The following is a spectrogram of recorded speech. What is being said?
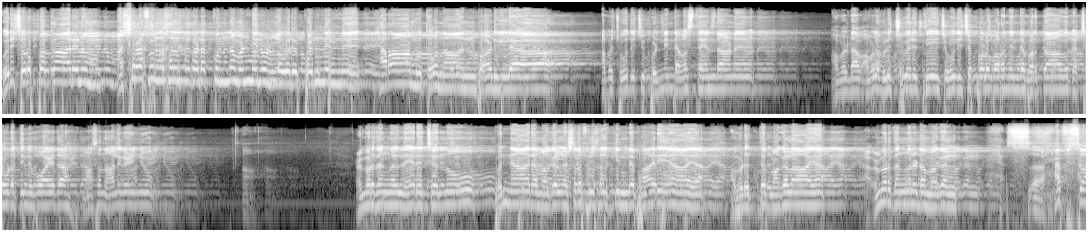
ഒരു ചെറുപ്പക്കാരനും അഷ്റഫുൽ ഹൽക്ക് കിടക്കുന്ന മണ്ണിലുള്ള ഒരു പെണ്ണിന് ഹറാമ് തോന്നാൻ പാടില്ല. അപ്പൊ ചോദിച്ചു പെണ്ണിന്റെ അവസ്ഥ എന്താണ്? അവളുടെ അവളെ വിളിച്ചു വരുത്തി ചോദിച്ചപ്പോൾ പറഞ്ഞു എന്റെ ഭർത്താവ് കച്ചവടത്തിന് പോയതാ. മാസം നാല് കഴിഞ്ഞു. അമൃതങ്ങൾ നേരെ ചെന്നു. പൊന്നാര മകൾ അഷ്റഫുൽ ഖൽക്കിന്റെ ഭാര്യയായ അവിടുത്തെ മകളായ ഉമർ തങ്ങളുടെ മകൾ ഹഫ്സ-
